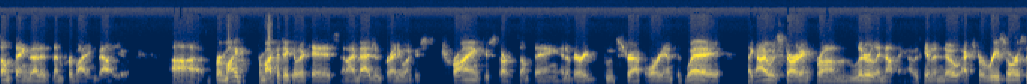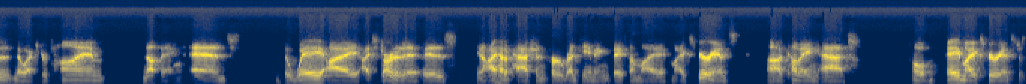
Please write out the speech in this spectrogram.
something that is then providing value. Uh, for my for my particular case and i imagine for anyone who's trying to start something in a very bootstrap oriented way like i was starting from literally nothing. I was given no extra resources no extra time nothing. And the way i i started it is you know, I had a passion for red teaming based on my my experience uh, coming at, oh, a my experience just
